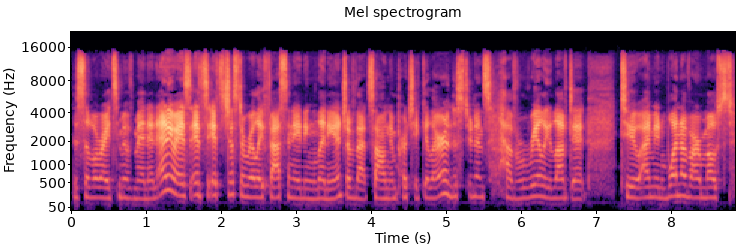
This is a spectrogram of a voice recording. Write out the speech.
the Civil Rights Movement. And anyways, it's it's just a really fascinating lineage of that song in particular, and the students have really loved it too. I mean, one of our most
